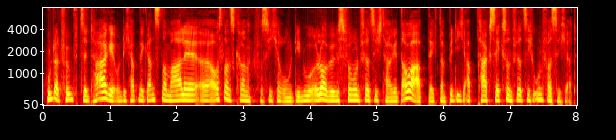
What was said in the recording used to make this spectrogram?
115 Tage und ich habe eine ganz normale äh, Auslandskrankenversicherung, die nur Urlaube bis 45 Tage Dauer abdeckt, dann bin ich ab Tag 46 unversichert.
